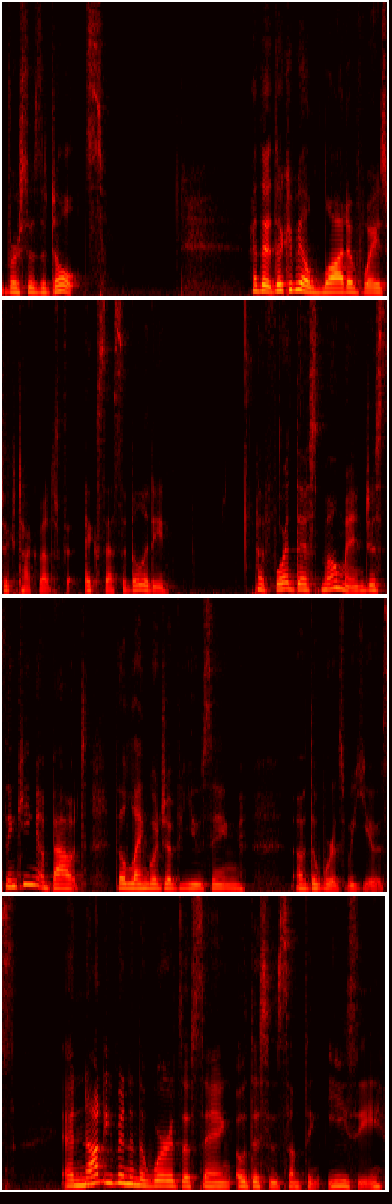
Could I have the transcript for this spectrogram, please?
versus adults, there, there could be a lot of ways we can talk about accessibility. But for this moment, just thinking about the language of using of the words we use. And not even in the words of saying, oh, this is something easy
